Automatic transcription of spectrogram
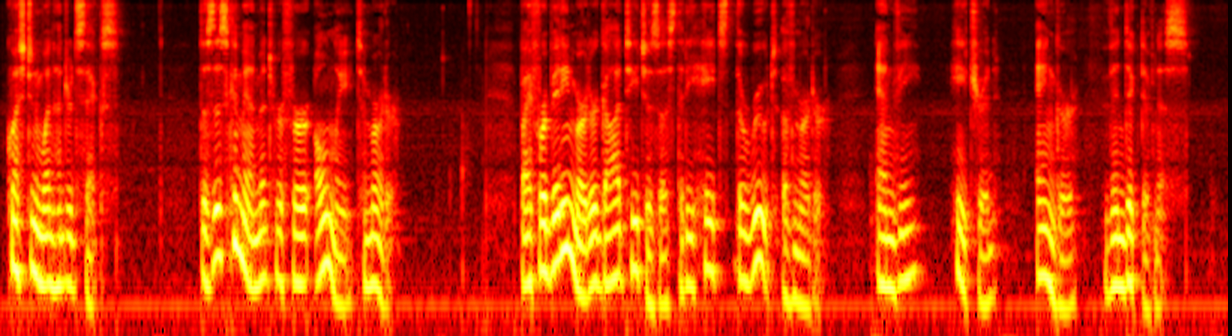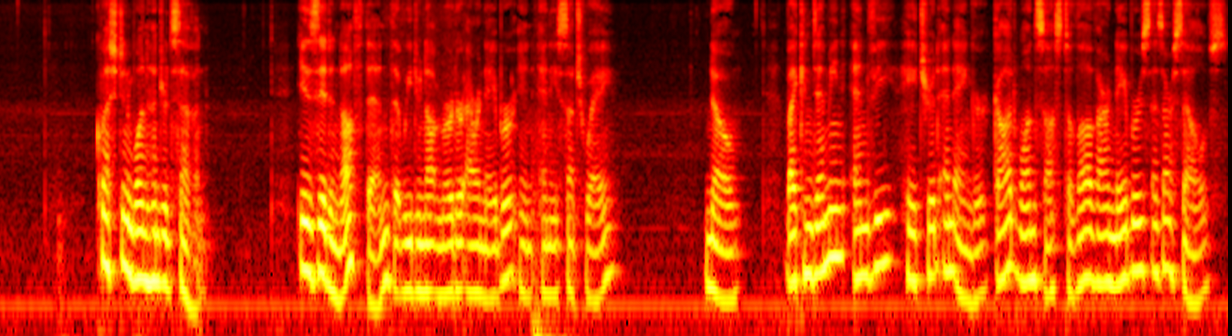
Question 106. Does this commandment refer only to murder? By forbidding murder, God teaches us that He hates the root of murder envy, hatred, anger, vindictiveness. Question 107. Is it enough, then, that we do not murder our neighbor in any such way? No. By condemning envy, hatred, and anger, God wants us to love our neighbors as ourselves,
